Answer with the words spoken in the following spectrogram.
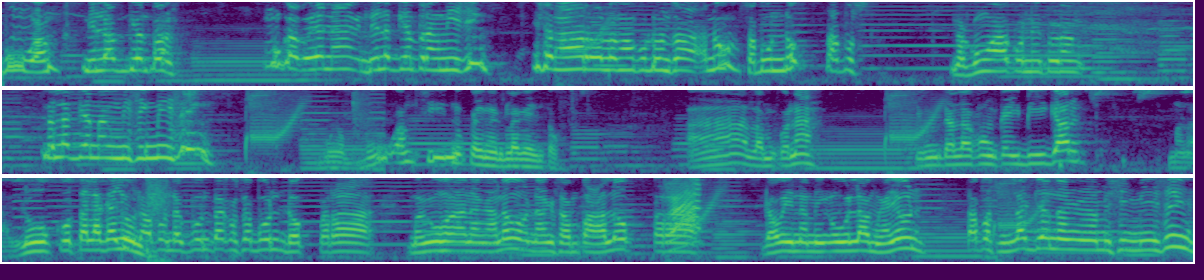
Buwang, nilagyan pa. Mukha ko yan ah, nilagyan pa ng missing. Isang araw lang ako doon sa, ano, sa bundok. Tapos, nagunga ako nito ng, nalagyan ng missing-missing. Mga buwang, sino kayo naglagay nito? Ah, alam ko na. Yung dala kong kaibigan, mga loko talaga yun. Tapos nagpunta ko sa bundok para manguha ng ano, ng sampalok para gawin naming ulam ngayon. Tapos nilagyan ng uh, mising-mising.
